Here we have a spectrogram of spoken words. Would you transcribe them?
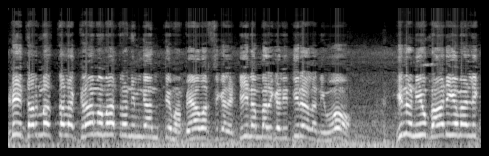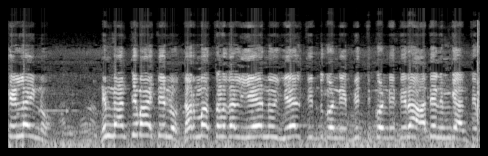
ಇಡೀ ಧರ್ಮಸ್ಥಳ ಗ್ರಾಮ ಮಾತ್ರ ನಿಮ್ಗೆ ಅಂತಿಮ. ಬೇವರ್ಸಿಗಳ ಡಿ ನಂಬರ್ಗಳು ಇದ್ದೀರಲ್ಲ ನೀವು? ಇನ್ನು ನೀವು ಬಾಡಿಗೆ ಮಾಡ್ಲಿಕ್ಕೆ ಇಲ್ಲ ಇನ್ನು. ನಿಮ್ದು ಅಂತಿಮ ಆಯ್ತು ಇನ್ನು. ಧರ್ಮಸ್ಥಳದಲ್ಲಿ ಏನು ಏಲ್ ತಿಂದುಕೊಂಡು ಬಿತ್ತುಕೊಂಡಿದ್ದೀರಾ ಅದೇ ನಿಮ್ಗೆ ಅಂತಿಮ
